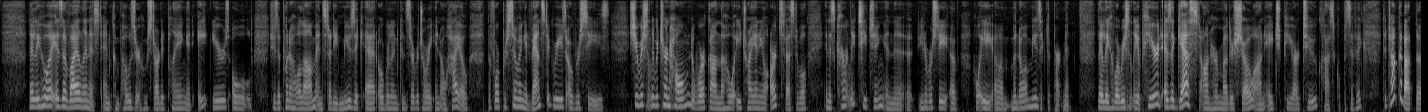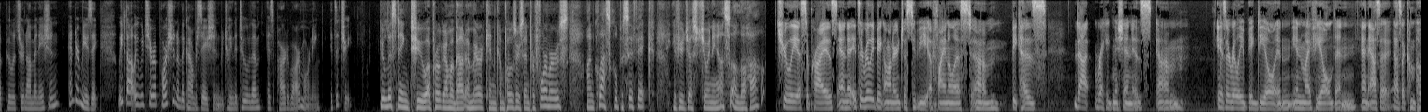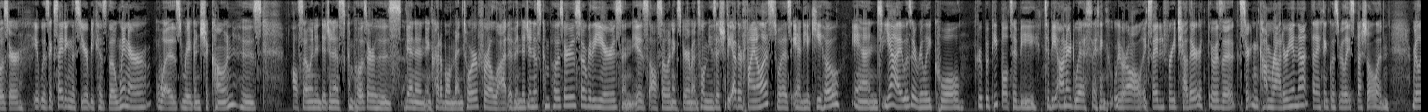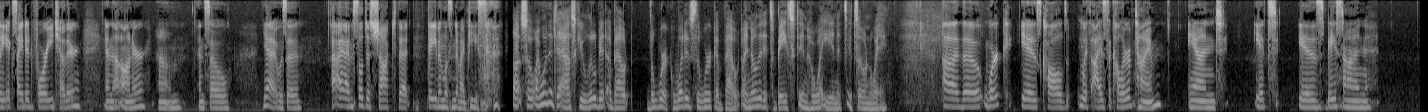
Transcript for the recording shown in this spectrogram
Leilehua is a violinist and composer who started playing at eight years old. She's a Punahou alum and studied music at Oberlin Conservatory in Ohio before pursuing advanced degrees overseas. She recently returned home to work on the Hawaii Triennial Arts Festival and is currently teaching in the uh, University of Hawaii um, Manoa Music Department. Leilehua recently appeared as a guest on her mother's show on HPR2 Classical Pacific to talk about the Pulitzer nomination and her music. We thought we would share a portion of the conversation between the two of them as part of our morning. It's a treat. You're listening to a program about American composers and performers on Classical Pacific. If you're just joining us, aloha. Truly a surprise, and it's a really big honor just to be a finalist um, because that recognition is um, is a really big deal in, in my field and, and as a as a composer. It was exciting this year because the winner was Raven Chacon, who's also an Indigenous composer who's been an incredible mentor for a lot of Indigenous composers over the years and is also an experimental musician. The other finalist was Andy Akiho. And yeah, it was a really cool group of people to be to be honored with. I think we were all excited for each other. There was a certain camaraderie in that that I think was really special and really excited for each other and that honor. Um, and so, yeah, it was a I, I'm still just shocked that they even listened to my piece. uh, so I wanted to ask you a little bit about the work. What is the work about? I know that it's based in Hawaii in its its own way. Uh, the work is called "With Eyes the Color of Time," and it is based on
